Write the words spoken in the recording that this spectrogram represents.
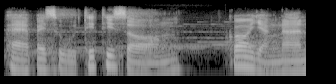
แผ่ไปสู่ทิศที่สอง ก็อย่างนั้น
